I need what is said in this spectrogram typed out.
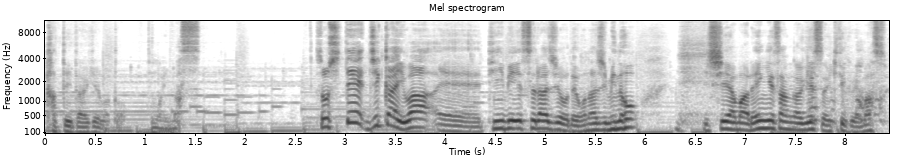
買っていただければと思います。そして次回は、えー TBS ラジオでおなじみの石山レンゲさんがゲストに来てくれます。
